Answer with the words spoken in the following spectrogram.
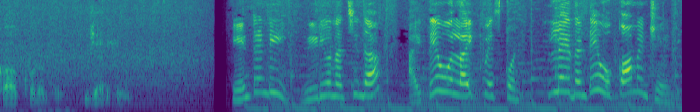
కాకూడదు. జై హింద్. ఏంటండి? వీడియో నచ్చిందా? అయితే ఓ లైక్ వేసుకోండి. లేదంటే ఓ కామెంట్ చేయండి.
